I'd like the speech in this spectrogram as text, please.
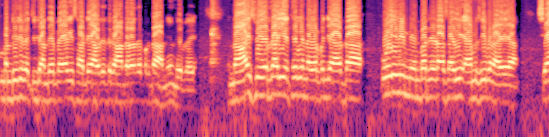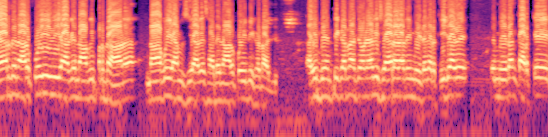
ਮੰਦੀ ਦੇ ਵਿੱਚ ਜਾਂਦੇ ਪਏ ਆ ਕਿ ਸਾਡੇ ਆਪਦੇ ਦੁਕਾਨਦਾਰਾਂ ਦੇ ਭੁਗਤਾਨ ਨਹੀਂ ਹੁੰਦੇ ਪਏ। ਨਾ ਹੀ ਸਵੇਰ ਦਾ ਜੀ ਇੱਥੇ ਕੋਈ ਨਗਰ ਪੰਚਾਇਤ ਦਾ ਕੋਈ ਵੀ ਮੈਂਬਰ ਜਿਹੜਾ ਸਹੀ ਐਮਸੀ ਬਣਾਏ ਆ। ਸ਼ਹਿਰ ਦੇ ਨਾਲ ਕੋਈ ਵੀ ਆ ਕੇ ਨਾ ਕੋਈ ਪ੍ਰਧਾਨ, ਨਾ ਕੋਈ ਐਮਸੀ ਆ ਕੇ ਸਾਡੇ ਨਾਲ ਕੋਈ ਨਹੀਂ ਖੜਾ ਜੀ। ਅਸੀਂ ਬੇਨਤੀ ਕਰਨਾ ਚਾਹੁੰਦੇ ਆ ਕਿ ਸ਼ਹਿਰ ਵਾਲਿਆਂ ਦੀ ਮੀਟਿੰਗ ਰੱਖੀ ਜਾਵੇ ਤੇ ਮੀਟਿੰਗ ਕਰਕੇ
